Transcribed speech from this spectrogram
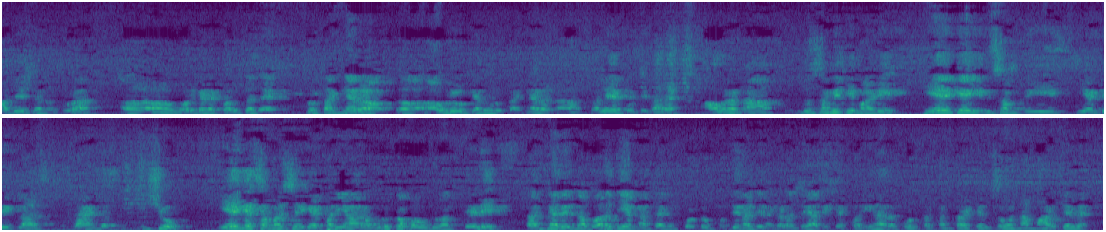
ಆದೇಶನೂ ಕೂಡ ಹೊರಗಡೆ ಬರುತ್ತದೆ. ಸೊ ತಜ್ಞರ ಅವರು ಕೆಲವರು ತಜ್ಞರನ್ನ ಸಲಹೆ ಕೊಟ್ಟಿದ್ದಾರೆ. ಅವರನ್ನ ಒಂದು ಸಮಿತಿ ಮಾಡಿ ಹೇಗೆ ಇದು ಈ C N D class land issue ಹೇಗೆ ಸಮಸ್ಯೆಗೆ ಪರಿಹಾರ ಹುಡುಕಬಹುದು ಅಂತೇಳಿ ತಜ್ಞರಿಂದ ವರದಿಯನ್ನ ತೆಗೆದುಕೊಂಡು ಮುಂದಿನ ದಿನಗಳಲ್ಲಿ ಅದಕ್ಕೆ ಪರಿಹಾರ ಕೊಡ್ತಕ್ಕಂತ ಕೆಲಸವನ್ನ ಮಾಡ್ತೇವೆ.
